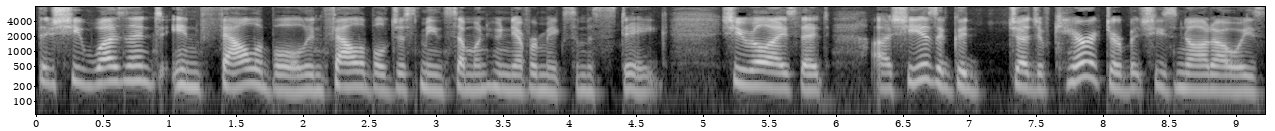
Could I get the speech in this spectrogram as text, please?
that she wasn't infallible. Infallible just means someone who never makes a mistake. She realized that uh, she is a good judge of character, but she's not always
